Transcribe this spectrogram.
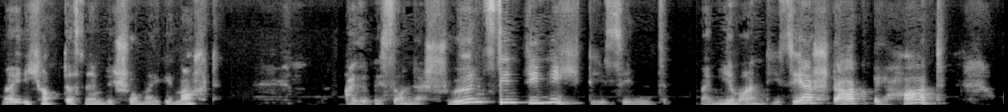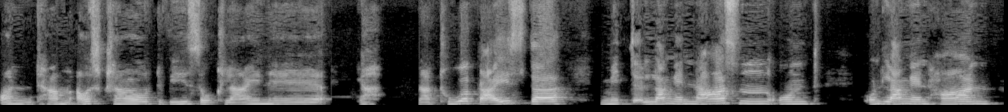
weil ich habe das nämlich schon mal gemacht. Also besonders schön sind die nicht. Die sind, bei mir waren die sehr stark behaart und haben ausgeschaut wie so kleine ja, Naturgeister mit langen Nasen und und langen Haaren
